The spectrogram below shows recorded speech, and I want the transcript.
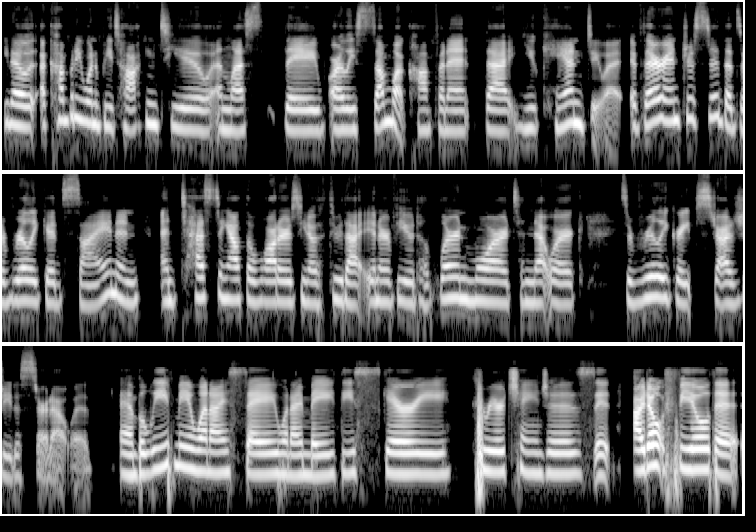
you know a company wouldn't be talking to you unless they are at least somewhat confident that you can do it. If they're interested, that's a really good sign and and testing out the waters, you know, through that interview to learn more, to network, it's a really great strategy to start out with. And believe me when I say when I made these scary career changes. It I don't feel that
